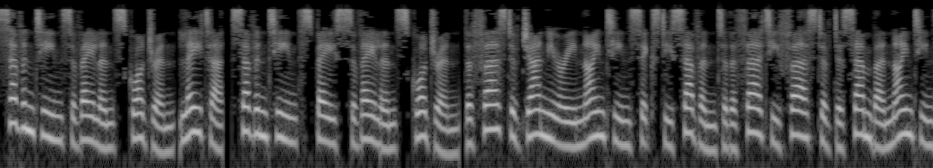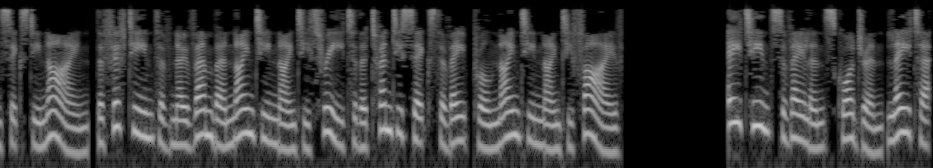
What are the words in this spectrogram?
17 Surveillance Squadron, later 17th Space Surveillance Squadron, the 1st of January 1967 to the 31st of December 1969, the 15th of November 1993 to the 26th of April 1995. 18th Surveillance Squadron, later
